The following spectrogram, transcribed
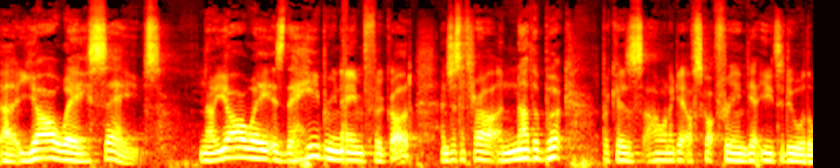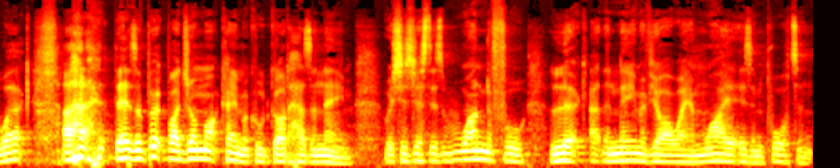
uh, Yahweh saves. Now, Yahweh is the Hebrew name for God. And just to throw out another book, because I want to get off scot free and get you to do all the work, uh, there's a book by John Mark Comer called God Has a Name, which is just this wonderful look at the name of Yahweh and why it is important.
